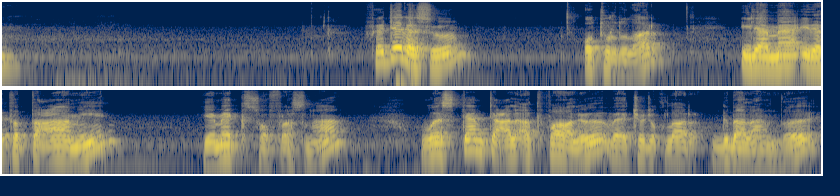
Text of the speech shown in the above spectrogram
Fecelesu oturdular ile maidetet taami yemek sofrasına ve istemte'al atfalu ve çocuklar gıdalandı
